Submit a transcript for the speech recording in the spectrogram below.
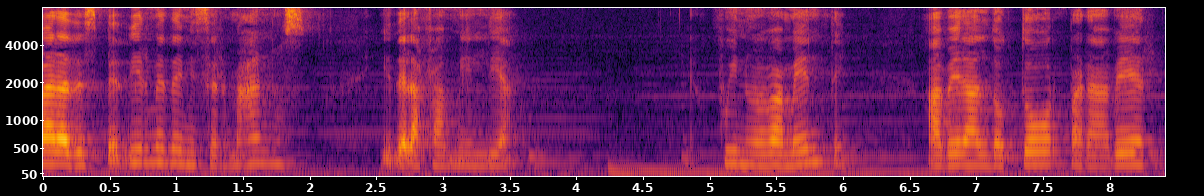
para despedirme de mis hermanos y de la familia. Fui nuevamente a ver al doctor para ver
